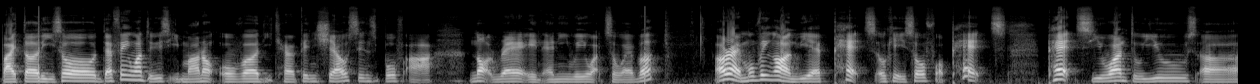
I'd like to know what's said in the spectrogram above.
by 30. So definitely want to use Imanok over the Terrapin Shell since both are not rare in any way whatsoever. Alright, moving on. We have pets. Okay, so for pets, pets you want to use uh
